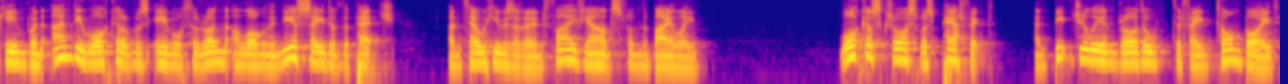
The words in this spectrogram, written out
came when Andy Walker was able to run along the near side of the pitch until he was around five yards from the byline. Walker's cross was perfect and beat Julian Broddle to find Tom Boyd,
